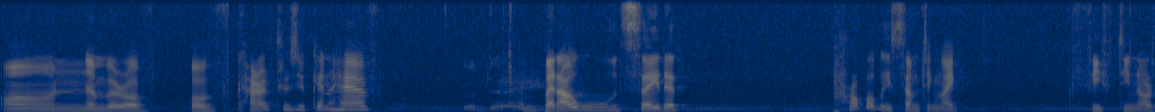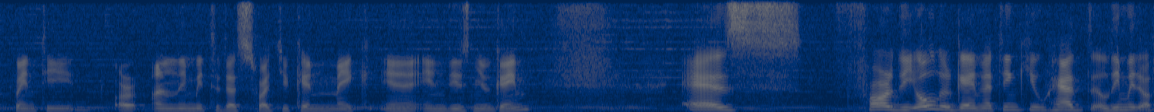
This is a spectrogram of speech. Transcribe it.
on number of of characters you can have, but I would say that probably something like 15 or 20 or unlimited that's what you can make uh, in this new game. As for the older game I think you had a limit of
